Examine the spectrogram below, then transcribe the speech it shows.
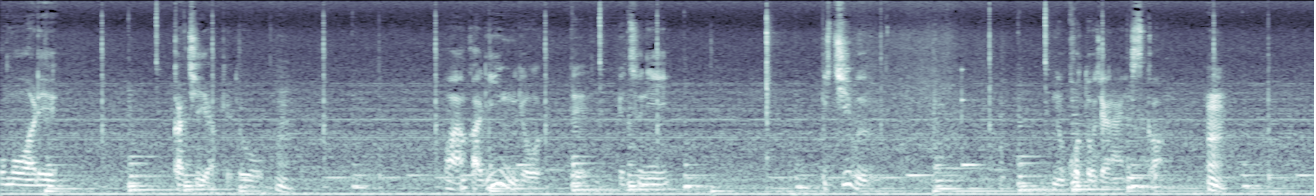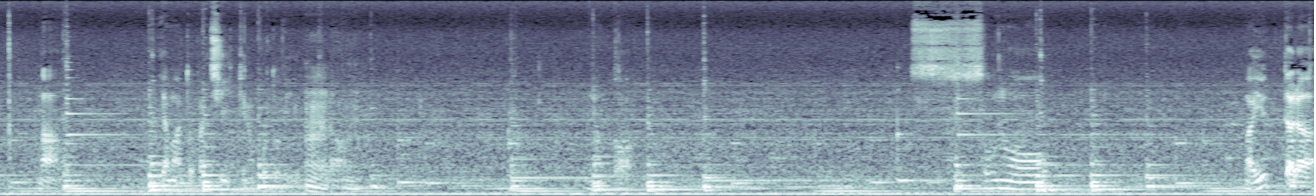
思われがちやけど、うん、まあなんか林業って別に一部のことじゃないですか、うん、まあ山とか地域のことで言ったら、うん、なんかそのまあ言ったら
